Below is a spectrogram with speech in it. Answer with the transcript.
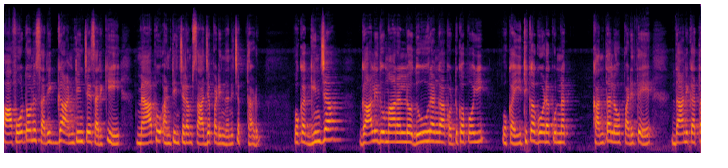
ఆ ఫోటోను సరిగ్గా అంటించేసరికి మ్యాప్ అంటించడం సాధ్యపడిందని చెప్తాడు. ఒక గింజ గాలి దుమారంలో దూరంగా కొట్టుకుపోయి ఒక ఇటుక గోడకున్న కంతలో పడితే దాని కథ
